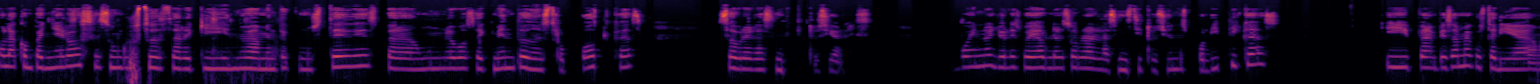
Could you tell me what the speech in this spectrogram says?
Hola compañeros, es un gusto estar aquí nuevamente con ustedes para un nuevo segmento de nuestro podcast sobre las instituciones. Bueno, yo les voy a hablar sobre las instituciones políticas y para empezar me gustaría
